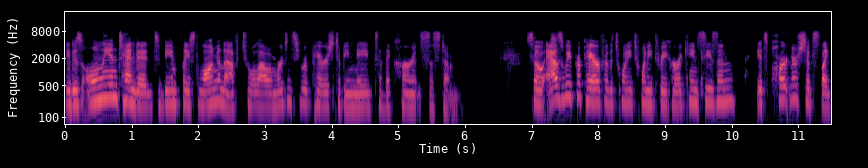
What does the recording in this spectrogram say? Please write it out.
It is only intended to be in place long enough to allow emergency repairs to be made to the current system. So as we prepare for the 2023 hurricane season, it's partnerships like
